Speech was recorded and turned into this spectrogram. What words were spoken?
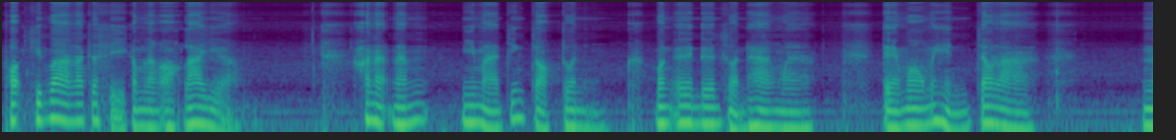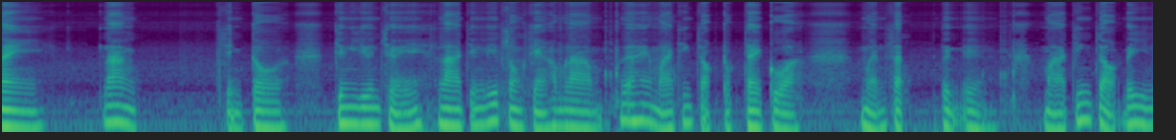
เพราะคิดว่าราชสีกำลังออกล่าเหยื่อ ขณะนั้นมีหมาจิ้งจอกตัวหนึ่ง บังเอิญเดินสวนทางมา แต่มองไม่เห็นเจ้าลา ในร่างสิงโต จึงยืนเฉย ลาจึงรีบส่งเสียงคำราม เพื่อให้หมาจิ้งจอกตกใจกลัว เหมือนสัตว์อื่นๆ หมาจิ้งจอกได้ยิน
